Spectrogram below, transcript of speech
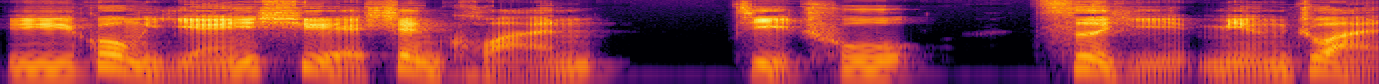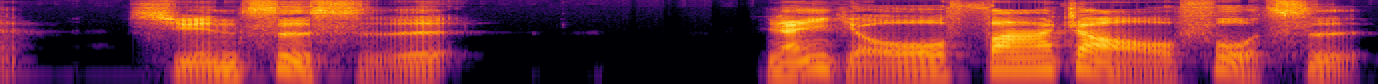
与共言血甚款，既出，赐以名传，寻赐死。然由发诏复赐，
